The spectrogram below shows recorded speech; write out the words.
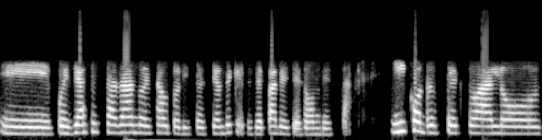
eh, pues ya se está dando esa autorización de que se sepa desde dónde está. Y con respecto a los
